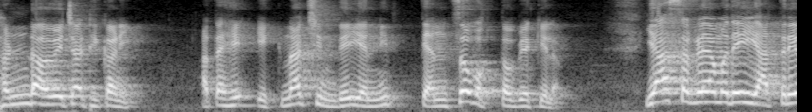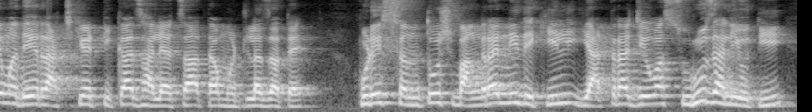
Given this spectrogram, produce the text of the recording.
थंड हवेच्या ठिकाणी. आता हे एकनाथ शिंदे यांनी त्यांचं वक्तव्य केलं. या सगळ्यामध्ये यात्रेमध्ये राजकीय टीका झाल्याचं आता म्हटलं जात आहे पुढे संतोष बांगरांनी देखील यात्रा जेव्हा सुरू झाली होती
